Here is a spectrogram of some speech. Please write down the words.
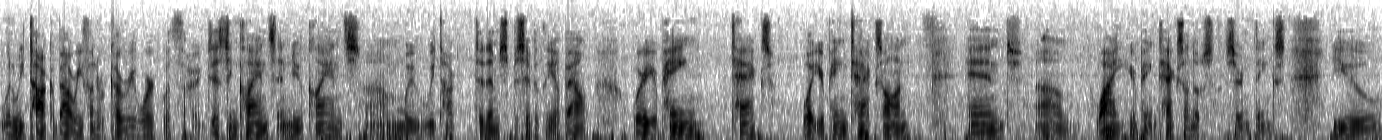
when we talk about refund recovery work with our existing clients and new clients, um, we we talk to them specifically about where you're paying tax, what you're paying tax on, and um, why you're paying tax on those certain things. You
